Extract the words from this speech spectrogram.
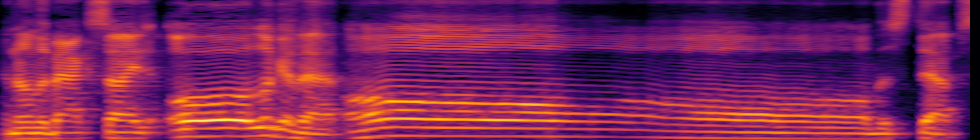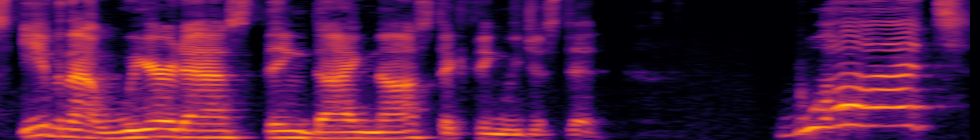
And on the back side, oh, look at that. All the steps. Even that weird ass thing, diagnostic thing we just did. What?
